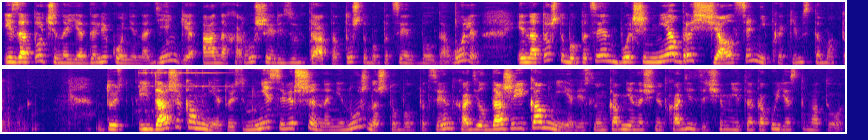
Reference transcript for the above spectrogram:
И заточена я далеко не на деньги, а на хороший результат, на то, чтобы пациент был доволен, и на то, чтобы пациент больше не обращался ни к каким стоматологам. То есть, и даже ко мне. То есть, мне совершенно не нужно, чтобы пациент ходил даже и ко мне. Если он ко мне начнет ходить, зачем мне это, какой я стоматолог.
